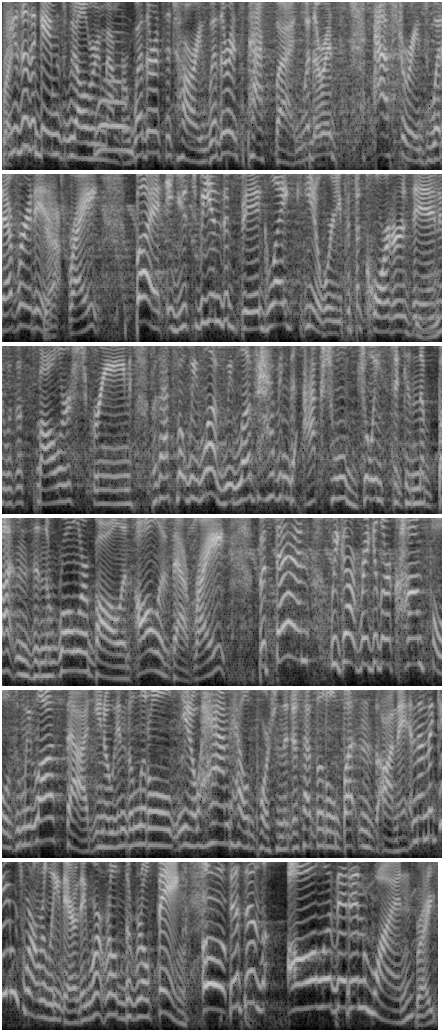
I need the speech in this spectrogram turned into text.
Right. These are the games we all remember, whether it's Atari, whether it's Pac-Man, whether it's Asteroids, whatever it is, Yeah. right? But it used to be in the big, like, you know, where you put the quarters in. Mm-hmm. It was a smaller screen, but that's what we loved. We loved having the actual joystick and the buttons and the roller ball and all of that, right? But then we got regular consoles and we lost that, you know, in the little, you know, handheld portion that just had little buttons on it. And then the games weren't really there. They weren't real, the real thing. Oh. This is all of it in one. Right.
